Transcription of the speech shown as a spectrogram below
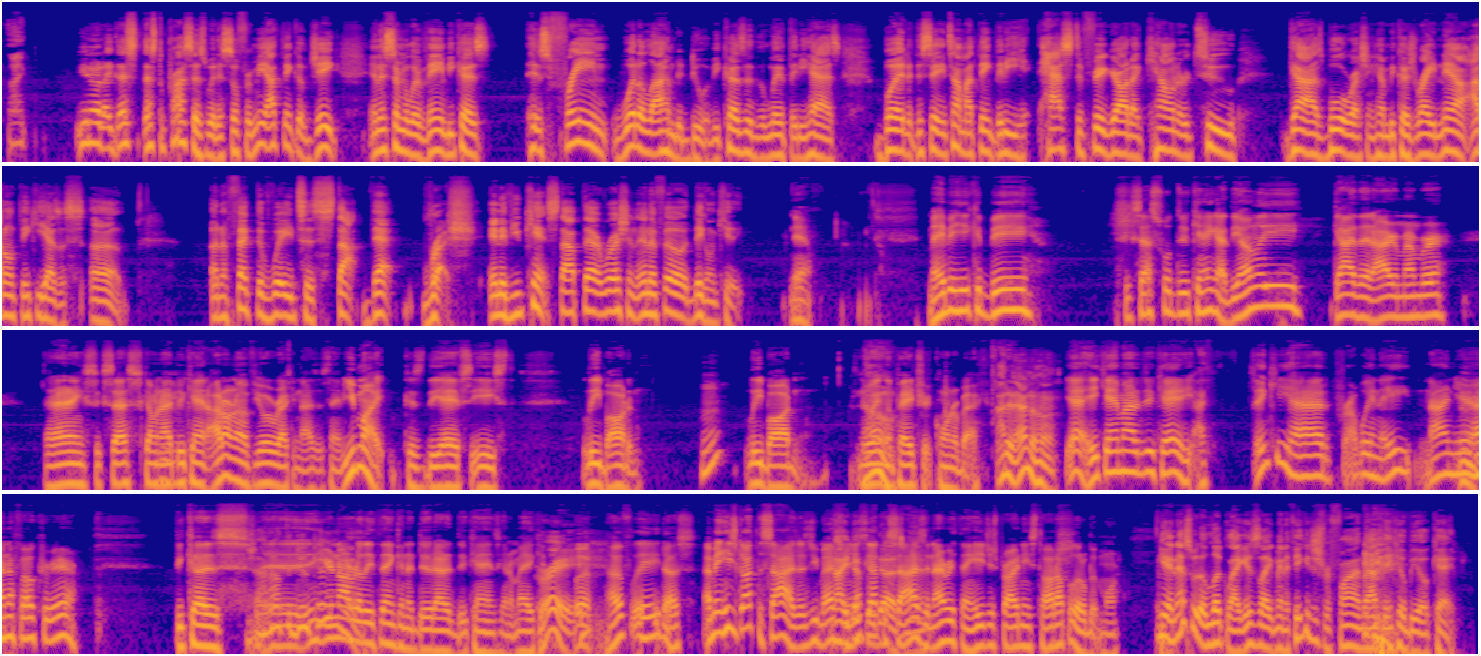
like you know, like that's that's the process with it. So for me, I think of Jake in a similar vein because his frame would allow him to do it because of the length that he has. But at the same time, I think that he has to figure out a counter to guys bull rushing him because right now I don't think he has a uh, an effective way to stop that rush. And if you can't stop that rush in the NFL, they're gonna kill you. Yeah. Maybe he could be successful Duquesne guy. The only guy that I remember that had any success coming out of Duquesne, I don't know if you'll recognize his name. You might, because the AFC East, Leigh Bodden. Hmm? Leigh Bodden, New No. England Patriot cornerback. I didn't know him. Yeah, he came out of Duquesne. He- I think he had probably an eight, nine year Hmm. NFL career. Because Shout out to uh, Duquesne, you're not man. really thinking a dude out of Duquesne's going to make it. Right. But hopefully he does. I mean, he's got the size, as you mentioned. he he's got definitely the does, size man. and everything. He just probably needs taught up a little bit more. Yeah, and that's what it looked like. It's like, man, if he could just refine that, I think he'll be okay.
